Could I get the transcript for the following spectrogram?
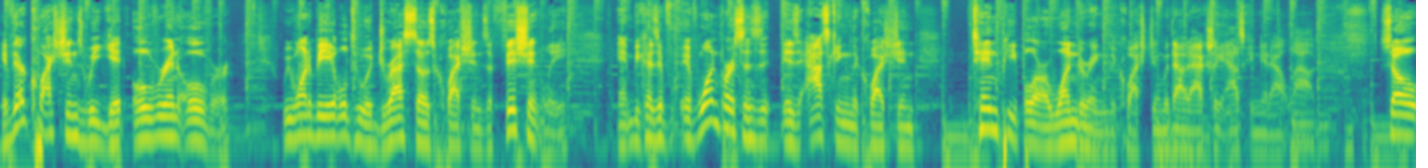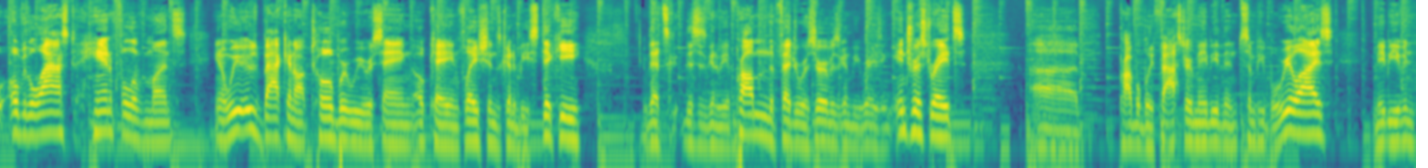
if there are questions we get over and over, we want to be able to address those questions efficiently. And because if, if one person is asking the question, 10 people are wondering the question without actually asking it out loud. So over the last handful of months, you know, we, it was back in October, we were saying, okay, inflation's going to be sticky. That's this is going to be a problem. The Federal Reserve is going to be raising interest rates. Uh, probably faster maybe than some people realize. Maybe even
